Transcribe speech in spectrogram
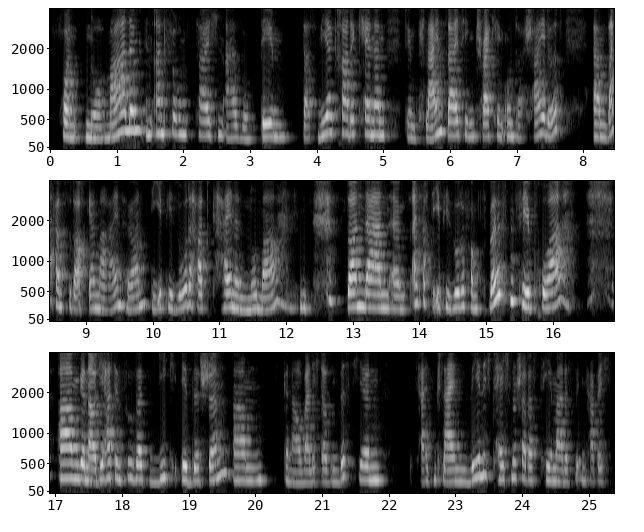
von normalem in Anführungszeichen, also dem, das wir gerade kennen, dem clientseitigen Tracking unterscheidet, ähm, dann kannst du da auch gerne mal reinhören. Die Episode hat keine Nummer, sondern ähm, ist einfach die Episode vom 12. Februar ähm, genau, die hat den Zusatz Geek Edition. Ähm, genau, weil ich da so ein bisschen, ist halt ein klein wenig technischer das Thema, deswegen habe ich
